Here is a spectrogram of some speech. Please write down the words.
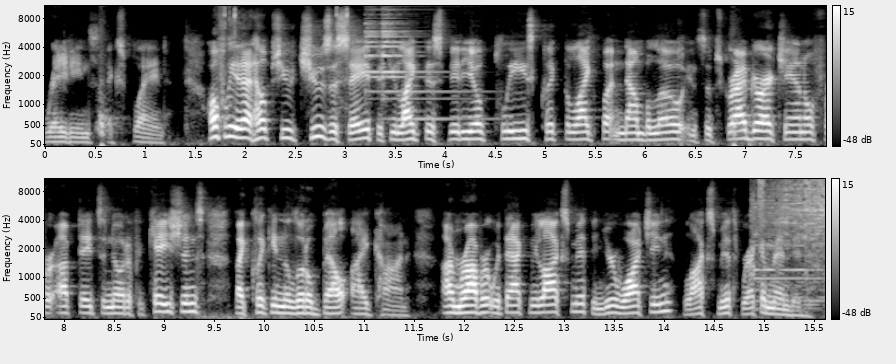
ratings explained. Hopefully that helps you choose a safe. If you like this video, please click the like button down below and subscribe to our channel for updates and notifications by clicking the little bell icon. I'm Robert with Acme Locksmith and you're watching Locksmith Recommended.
